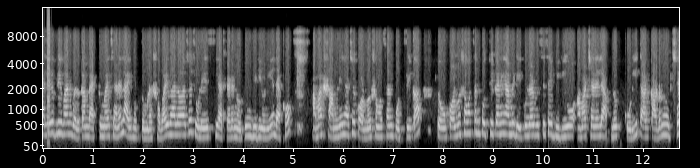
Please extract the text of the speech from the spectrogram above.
Hello everyone welcome back to my channel I hope তোমরা সবাই ভালো আছো। চলে এসেছি আজকে একটা নতুন ভিডিও নিয়ে। দেখো, আমার সামনেই আছে কর্মসংস্থান পত্রিকা। তো কর্মসংস্থান পত্রিকা নিয়ে আমি রেগুলার বেসিসে ভিডিও আমার চ্যানেলে আপলোড করি। তার কারণ হচ্ছে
